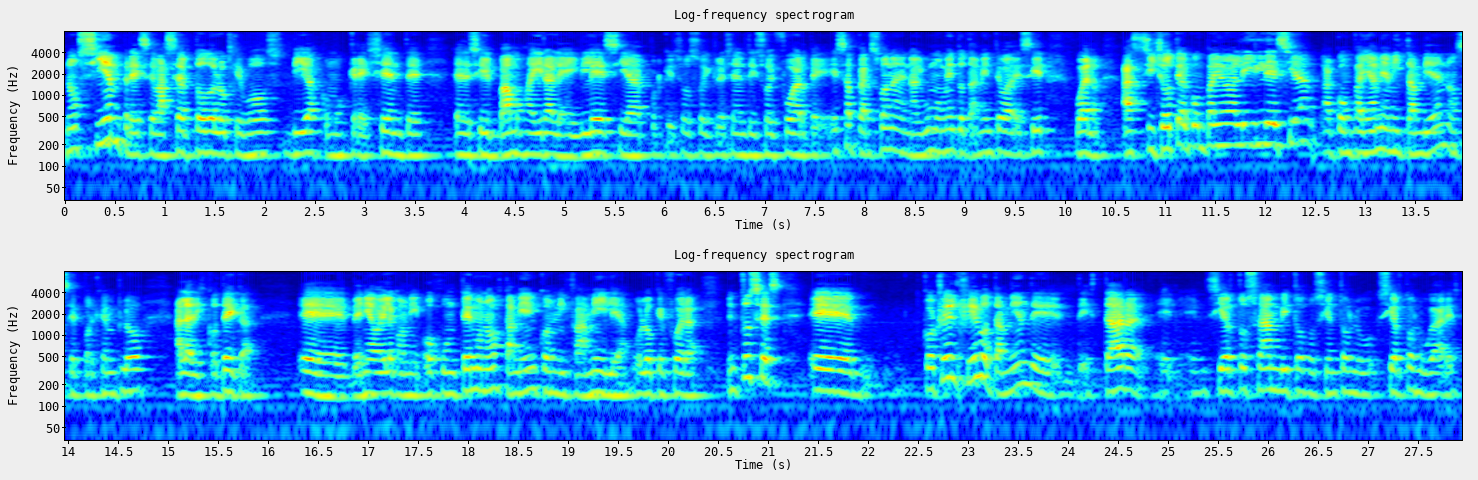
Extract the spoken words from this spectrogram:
no siempre se va a hacer todo lo que vos digas como creyente, es decir, vamos a ir a la iglesia porque yo soy creyente y soy fuerte. Esa persona en algún momento también te va a decir, bueno, ah, si yo te acompaño a la iglesia, acompáñame a mí también, no sé, por ejemplo, a la discoteca. eh, venía a bailar conmigo, o juntémonos también con mi familia, o lo que fuera. Entonces, eh, correr el riesgo también de, estar en, ciertos ámbitos o ciertos lugares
